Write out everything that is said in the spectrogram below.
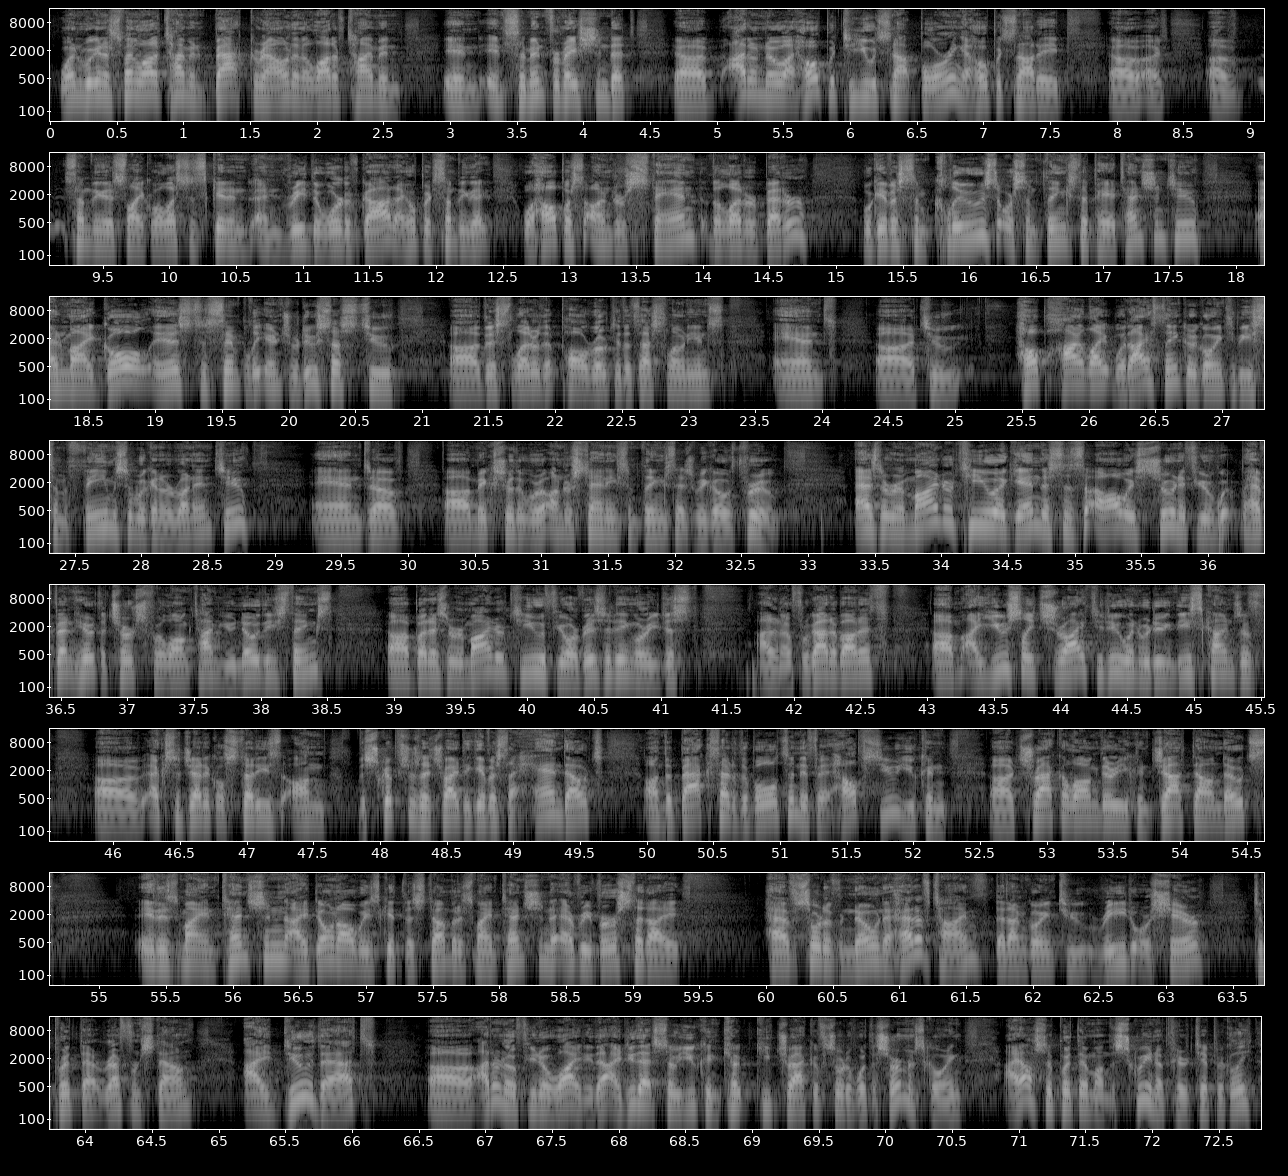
when we're going to spend a lot of time in background and a lot of time in, in, in some information that uh, I don't know. I hope it to you it's not boring. I hope it's not a, uh, a, a something that's like, well, let's just get in and read the Word of God. I hope it's something that will help us understand the letter better, will give us some clues or some things to pay attention to, and my goal is to simply introduce us to uh, this letter that Paul wrote to the Thessalonians and uh, to help highlight what I think are going to be some themes that we're going to run into and uh, uh, make sure that we're understanding some things as we go through. As a reminder to you again, this is always true, and if you have been here at the church for a long time, you know these things. Uh, but as a reminder to you, if you're visiting or you just, I don't know, forgot about it, um, I usually try to do when we're doing these kinds of uh, exegetical studies on the scriptures, I try to give us a handout on the back side of the bulletin. If it helps you, you can uh, track along there, you can jot down notes. It is my intention, I don't always get this done, but it's my intention every verse that I have sort of known ahead of time that I'm going to read or share to put that reference down. I do that uh, I don't know if you know why I do that. I do that so you can keep track of sort of where the sermon's going. I also put them on the screen up here typically.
